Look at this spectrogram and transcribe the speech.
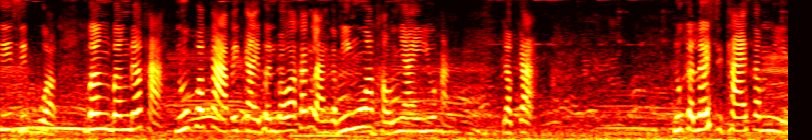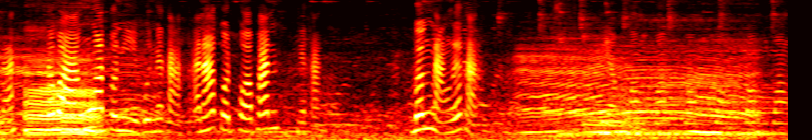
สี่สิบบวก เบิงเบิงเด้อค่ะหนูประกล้าไปไกลเพิ่นบอกว่าข้างหลังก็มีงัวเขาใหญ่อยู่ค่ะแล้วก็หนูก็เลยสิทายซ้ำนี่นะแต่ว่างัวตัวนี้บุญเนี่ยค่ะอนาคตพอพันธุ์เนี่ยค่ะ เบิ้งหนังเลยค่ะเนี่ยมองมองมองมองมองมอง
